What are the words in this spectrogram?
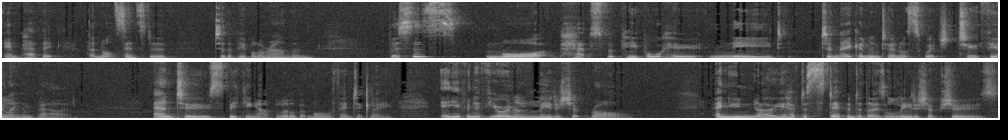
empathic, they're not sensitive to the people around them. This is more perhaps for people who need to make an internal switch to feeling empowered and to speaking up a little bit more authentically. Even if you're in a leadership role and you know you have to step into those leadership shoes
